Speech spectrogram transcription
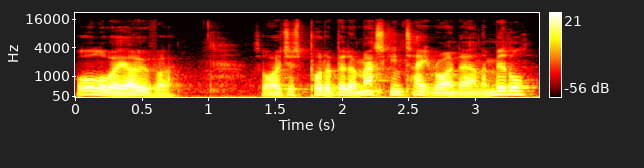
all the way over. So I just put a bit of masking tape right down the middle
